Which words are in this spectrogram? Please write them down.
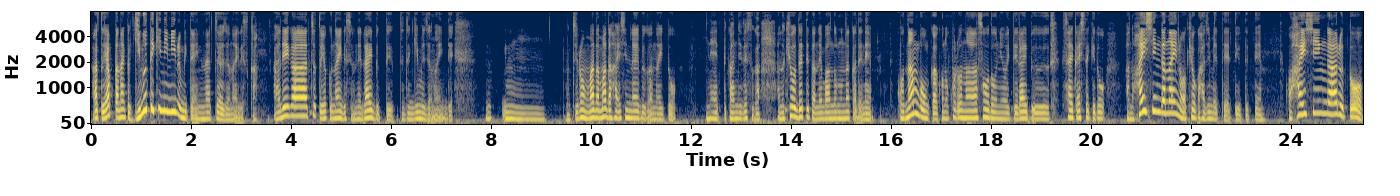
あとやっぱなんか義務的に見るみたいになっちゃうじゃないですか。あれがちょっと良くないですよね。ライブって全然義務じゃないんで。うん、もちろんまだまだ配信ライブがないとねって感じですが、あの今日出てたね、バンドの中でね、こう何本かこのコロナ騒動においてライブ再開したけど、あの、配信がないのは今日が初めてって言ってて、こう配信があると、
